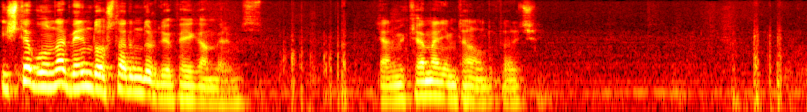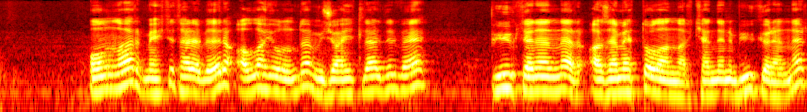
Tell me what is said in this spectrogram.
İşte bunlar benim dostlarımdır diyor Peygamberimiz. Yani mükemmel imtihan oldukları için. Onlar Mehdi talebeleri Allah yolunda mücahitlerdir ve büyüklenenler, azametli olanlar, kendilerini büyük görenler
